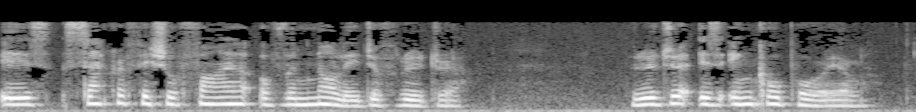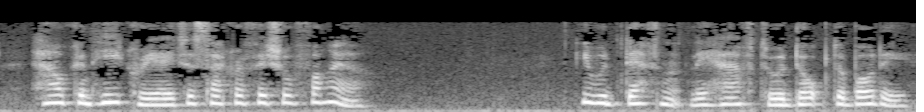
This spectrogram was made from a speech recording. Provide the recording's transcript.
is sacrificial fire of the knowledge of Rudra. Rudra is incorporeal. How can he create a sacrificial fire? He would definitely have to adopt a body.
